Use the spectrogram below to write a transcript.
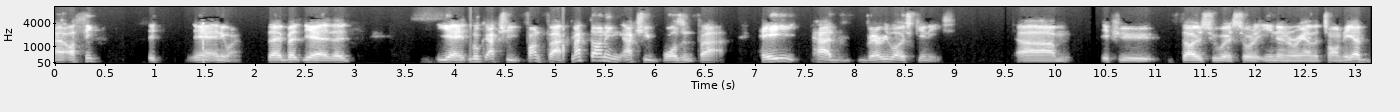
uh, I think it. Yeah. Anyway, They- but yeah, the, yeah. Look, actually, fun fact: Matt Dunning actually wasn't fat. He had very low skinnies. Um, if you those who were sort of in and around the time, he had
